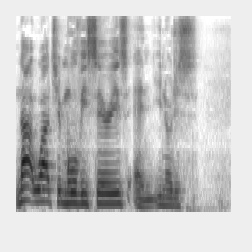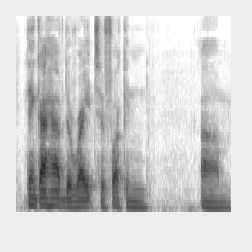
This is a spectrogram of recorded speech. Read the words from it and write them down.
not watching movie series, and you know just think I have the right to fucking um,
